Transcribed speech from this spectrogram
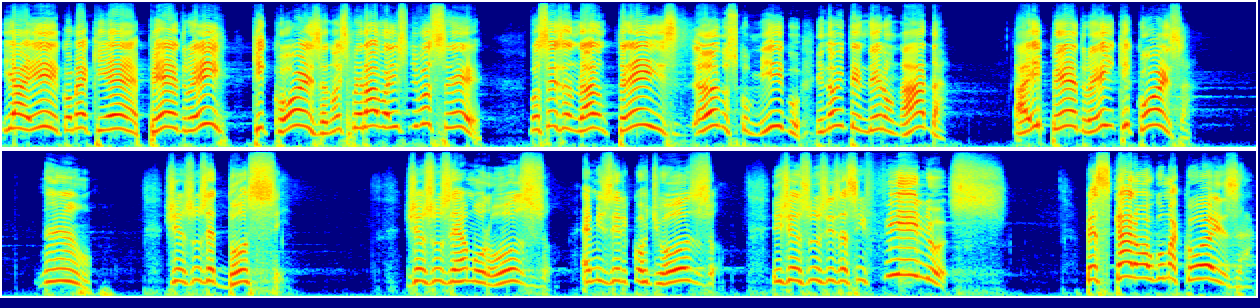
E aí, como é que é? Pedro, hein? Que coisa, não esperava isso de você. Vocês andaram três anos comigo e não entenderam nada. Aí, Pedro, hein? Que coisa. Não. Jesus é doce, Jesus é amoroso, é misericordioso. E Jesus diz assim: Filhos, pescaram alguma coisa?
